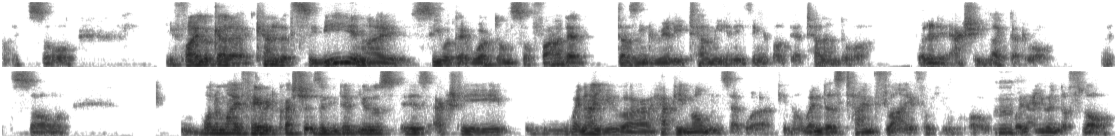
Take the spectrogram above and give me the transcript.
right so if I look at a candidate's CV and I see what they've worked on so far, that doesn't really tell me anything about their talent or whether they actually like that role. Right? So, one of my favorite questions in interviews is actually when are your happy moments at work? You know, when does time fly for you, or mm. when are you in the flow?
